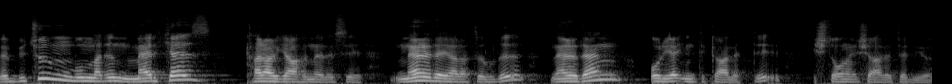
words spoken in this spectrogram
Ve bütün bunların merkez karargahı neresi? Nerede yaratıldı? Nereden oraya intikal etti? İşte ona işaret ediyor.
